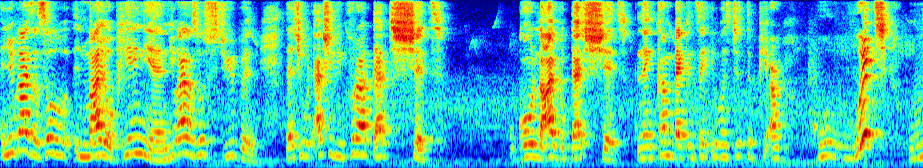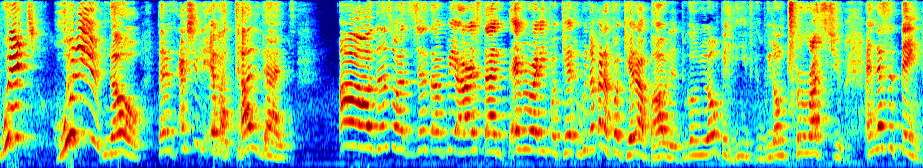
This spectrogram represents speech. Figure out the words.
And you guys are so, in my opinion, you guys are so stupid that you would actually put out that shit, go live with that shit, and then come back and say it was just a PR. Which, which, who do you know that has actually ever done that? Oh, this was just a PR stunt. Everybody forget. We're not gonna forget about it because we don't believe you. We don't trust you. And that's the thing.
